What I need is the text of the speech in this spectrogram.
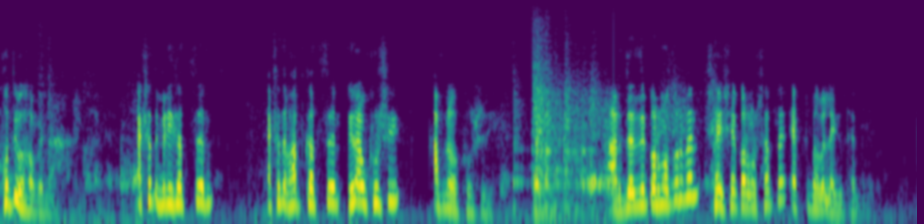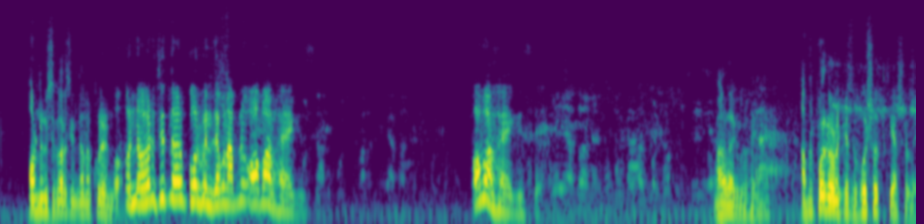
ক্ষতিও হবে না। একসাথে বিড়ি খাচ্ছেন একসাথে ভাত খাচ্ছেন এরাও খুশি আপনিও খুশি। আর যে যে কর্ম করবেন সেই সে কর্মের সাথে একটিভাবে লেগে থাকবে। অন্য কিছু করার চিন্তা করেন অন্য ভাবে চিন্তা করবেন যখন আপনি অবার হয়ে গেছে। অবার হয়ে গেছে। ভালো লাগল ভাই। হ্যাঁ। আপনার পরিকল্পনা কি আছে? ভবিষ্যৎ কি আসলে?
